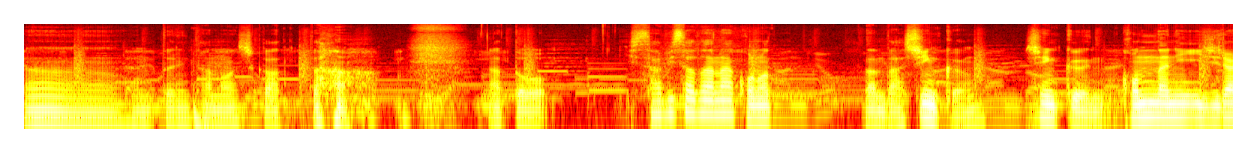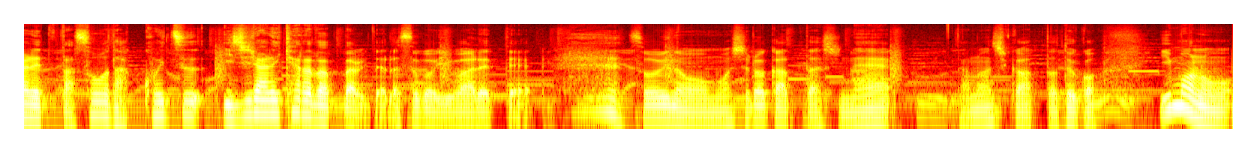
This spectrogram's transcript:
うん本当に楽しかった。あと久々だなこのなんだしんくん？しんくんこんなにいじられてた。そうだこいついじられキャラだったみたいなすごい言われて。そういうのも面白かったしね。楽しかったというか今の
